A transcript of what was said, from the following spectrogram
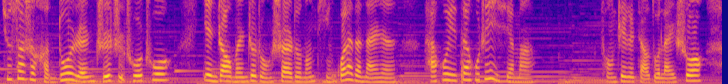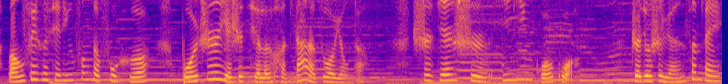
就算是很多人指指戳戳，艳照门这种事儿都能挺过来的男人，还会在乎这些吗？从这个角度来说，王菲和谢霆锋的复合，柏芝也是起了很大的作用的。世间事因因果果，这就是缘分呗。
